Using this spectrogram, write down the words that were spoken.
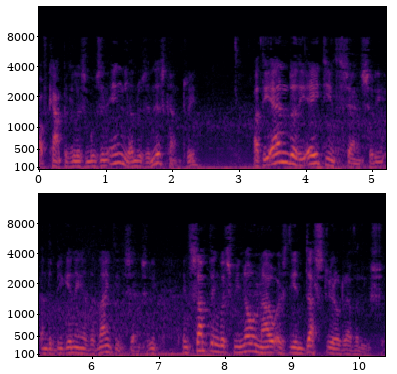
of capitalism was in England, was in this country, at the end of the 18th century and the beginning of the 19th century, in something which we know now as the Industrial Revolution.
